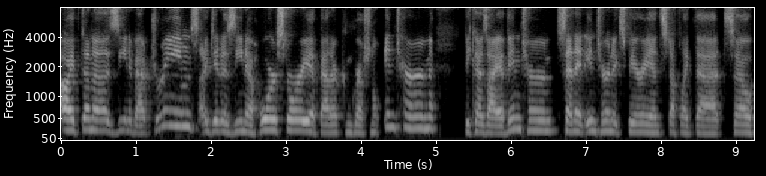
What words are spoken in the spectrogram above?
I've done a zine about dreams. I did a zine horror story about a congressional intern because I have intern Senate intern experience, stuff like that. So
